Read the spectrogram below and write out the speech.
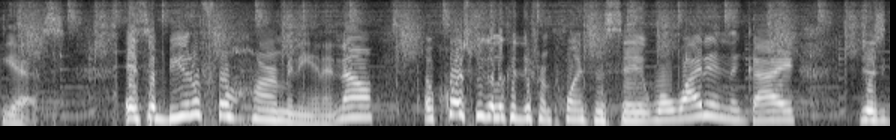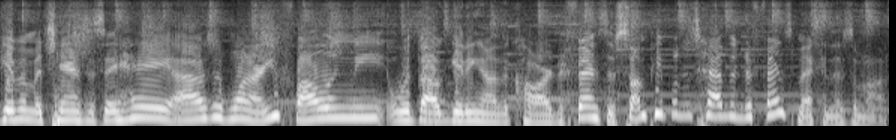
Yes. It's a beautiful harmony in it. Now, of course, we can look at different points and say, well, why didn't the guy just give him a chance to say, hey, I was just wondering, are you following me without getting on the car defensive? Some people just have the defense mechanism on.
